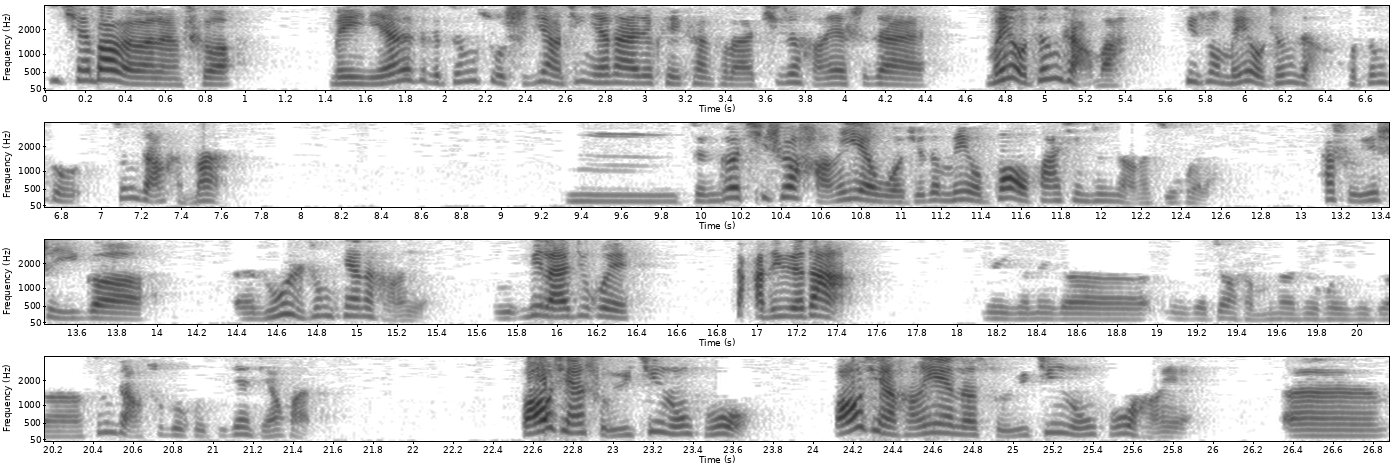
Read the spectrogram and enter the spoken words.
一千八百万辆车，每年的这个增速，实际上今年大家就可以看出来，汽车行业是在没有增长吧？可以说没有增长或增速增长很慢。嗯，整个汽车行业我觉得没有爆发性增长的机会了，它属于是一个呃如日中天的行业，未来就会大的越大。那个、那个、那个叫什么呢？就会这个增长速度会逐渐减缓的。保险属于金融服务，保险行业呢属于金融服务行业。嗯，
